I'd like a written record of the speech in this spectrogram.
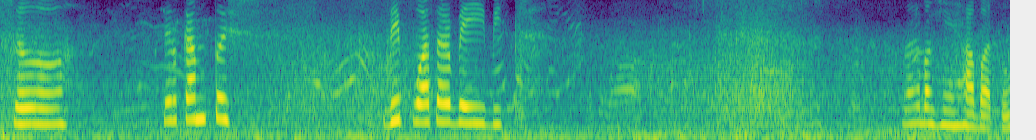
So, welcome to S- Deepwater Bay Beach. Na bang hihaba to?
